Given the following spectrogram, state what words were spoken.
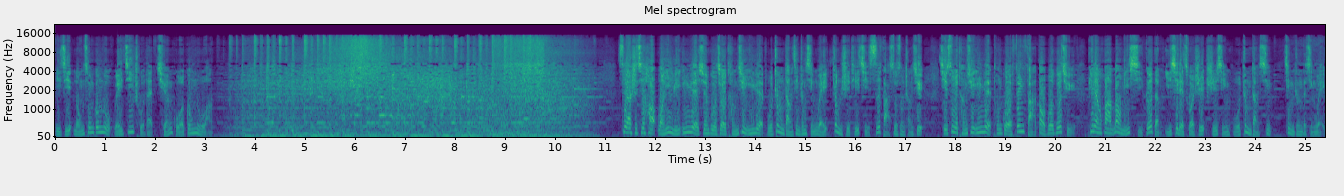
以及农村公路为基础的全国公路网。四月二十七号，网易云音乐宣布就腾讯音乐不正当竞争行为正式提起司法诉讼程序，起诉腾讯音乐通过非法盗播歌曲、批量化冒名洗歌等一系列措施实行不正当性竞争的行为。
